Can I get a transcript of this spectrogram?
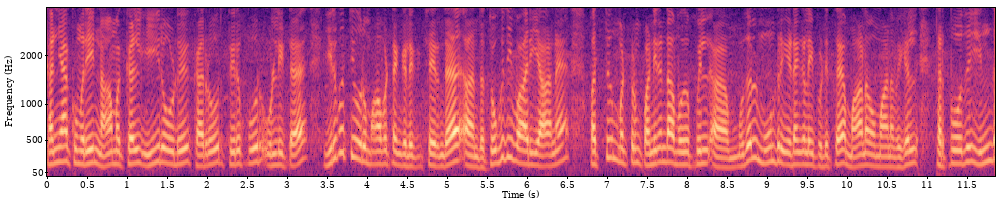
கன்னியாகுமரி நாமக்கல் ஈரோடு கரூர் திருப்பூர் உள்ளிட்ட இருபத்தி ஒரு மாவட்டங்களுக்கு சேர்ந்த அந்த தொகுதி வாரியான பத்து மற்றும் பன்னிரெண்டாம் வகுப்பில் முதல் மூன்று இடங்களை பிடித்த மாணவ மாணவிகள் தற்போது இந்த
